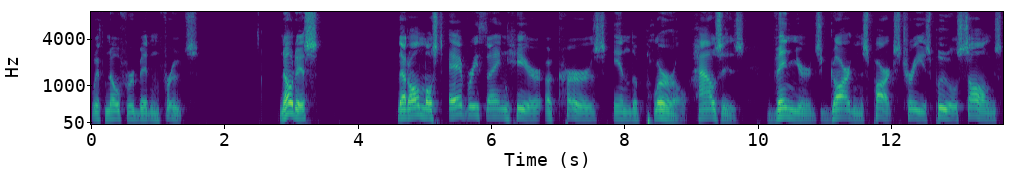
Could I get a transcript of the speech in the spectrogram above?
with no forbidden fruits. Notice that almost everything here occurs in the plural houses, vineyards, gardens, parks, trees, pools, songs,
